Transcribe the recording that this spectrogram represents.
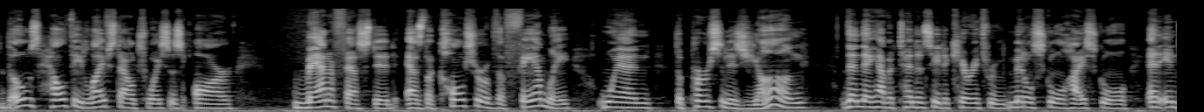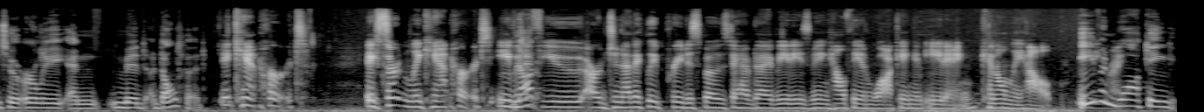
those healthy lifestyle choices are manifested as the culture of the family when the person is young, then they have a tendency to carry through middle school, high school, and into early and mid adulthood. It can't hurt. It certainly can't hurt, even Not, if you are genetically predisposed to have diabetes, being healthy and walking and eating can only help. Even right. walking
